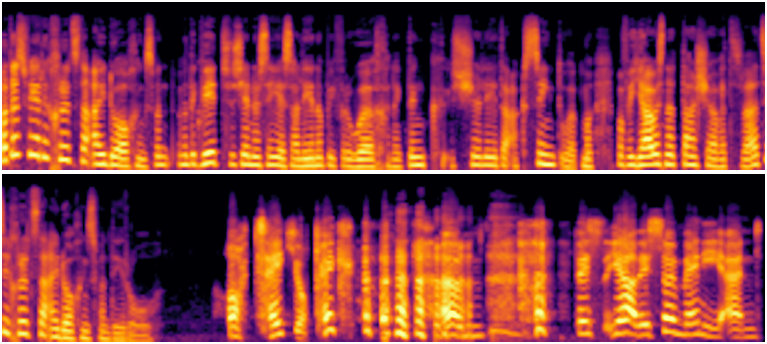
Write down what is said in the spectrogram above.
Wat is vir die grootste uitdagings want want ek weet soos jy nou sê jy is alleen op die verhoog en ek dink Shirley het 'n aksent ook maar maar vir jou is Natasha wat wat is die grootste uitdagings van die rol? Oh, take your pick. um, there's yeah, there's so many, and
